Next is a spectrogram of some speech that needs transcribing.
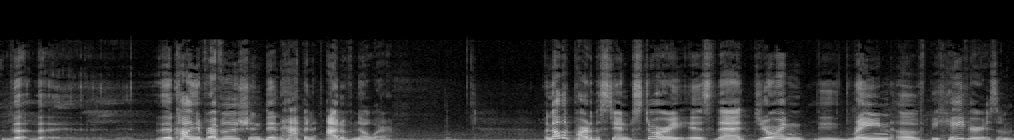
the, the, the cognitive revolution didn't happen out of nowhere. Another part of the standard story is that during the reign of behaviorism,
